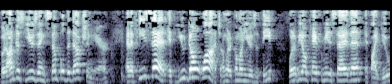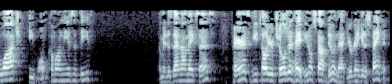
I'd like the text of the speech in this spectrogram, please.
but I'm just using simple deduction here. And if he said, if you don't watch, I'm going to come on you as a thief, would it be okay for me to say then, if I do watch, he won't come on me as a thief? I mean, does that not make sense? Parents, if you tell your children, hey, if you don't stop doing that, you're going to get a spanking.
